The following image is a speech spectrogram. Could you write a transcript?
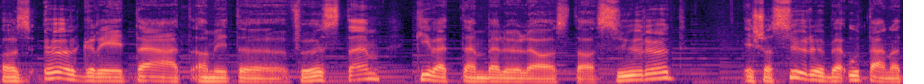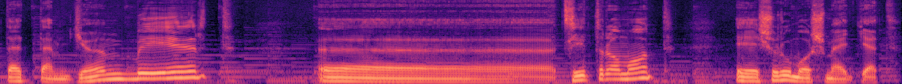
az örgré teát, amit főztem, kivettem belőle azt a szűrőt, és a szűrőbe utána tettem gyömbért, citromot, és rumos meggyet.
